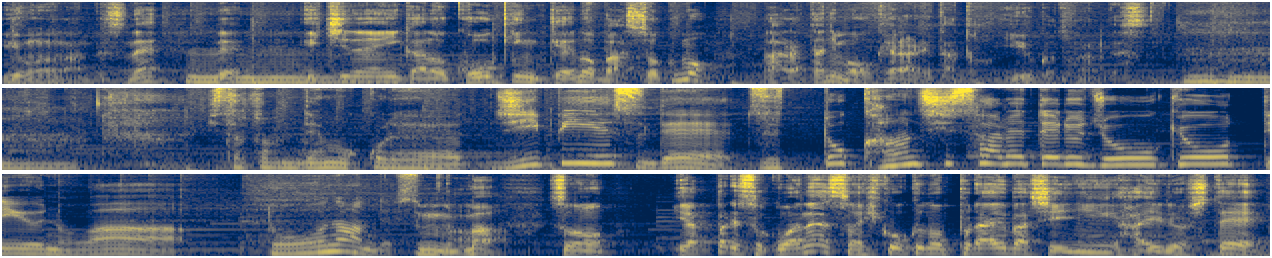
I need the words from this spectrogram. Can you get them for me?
いうものなんですね。で1年以下の拘禁刑の罰則も新たに設けられたということなんです。さんでもこれ GPS でずっと監視されてる状況っていうのはどうなんですか、うん、まあそのやっぱりそこはねその被告のプライバシーに配慮して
